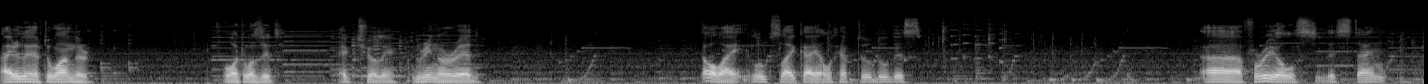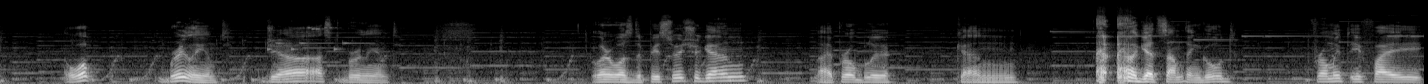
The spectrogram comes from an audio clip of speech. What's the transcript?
I really have to wonder what was it actually green or red oh I looks like I'll have to do this uh, for reals this time whoop brilliant just brilliant where was the P-switch again? I probably can get something good from it if I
